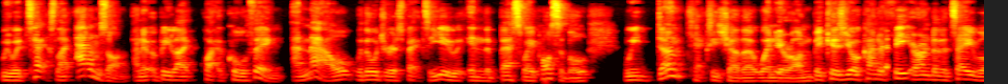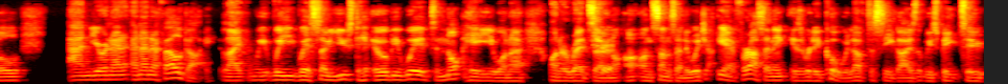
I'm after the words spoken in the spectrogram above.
we would text like Adam's on, and it would be like quite a cool thing. And now, with all due respect to you, in the best way possible, we don't text each other when you're on because your kind of feet are under the table and you're an, an, NFL guy. Like we we we're so used to it. It would be weird to not hear you on a on a red zone on, on Sun Sunday, which yeah, for us I think is really cool. We love to see guys that we speak to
